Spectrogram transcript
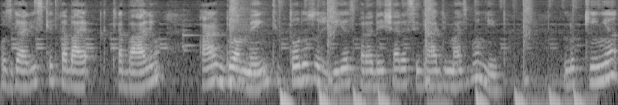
os garis que, traba trabalham arduamente todos os dias para deixar a cidade mais bonita. Luquinha,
